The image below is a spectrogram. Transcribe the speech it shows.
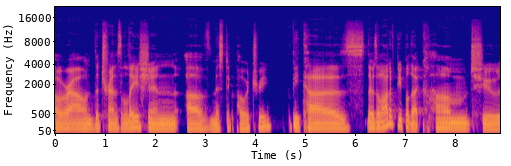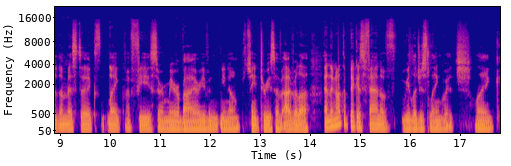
around the translation of mystic poetry because there's a lot of people that come to the mystics like Hafiz or Mirabai or even, you know, Saint Teresa of Avila, and they're not the biggest fan of religious language, like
